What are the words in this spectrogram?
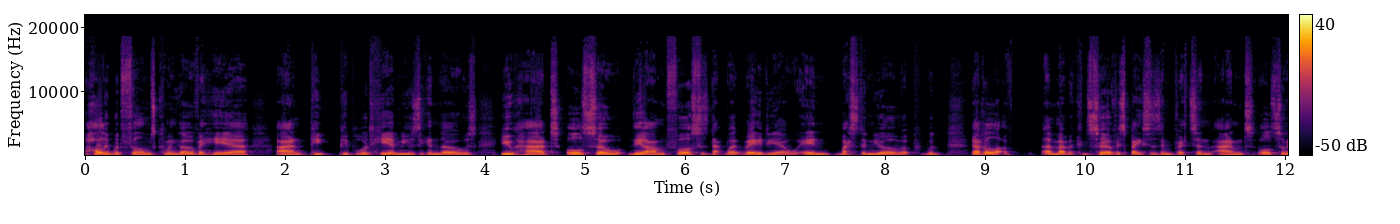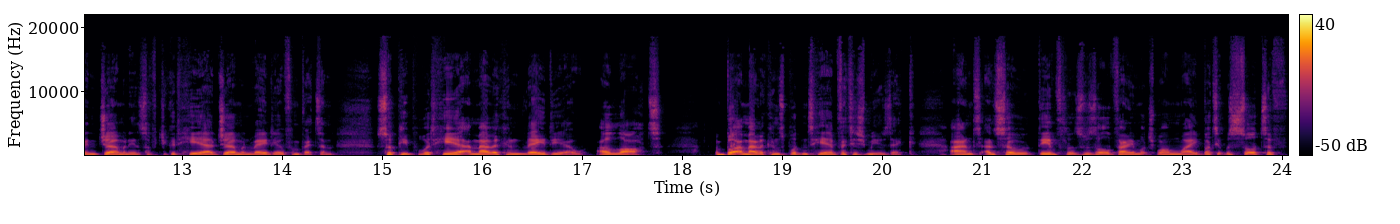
Hollywood films coming over here, and pe- people would hear music in those. You had also the Armed Forces Network Radio in Western Europe. Would you had a lot of American service bases in Britain and also in Germany and stuff. You could hear German radio from Britain, so people would hear American radio a lot, but Americans wouldn't hear British music, and and so the influence was all very much one way. But it was sort of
